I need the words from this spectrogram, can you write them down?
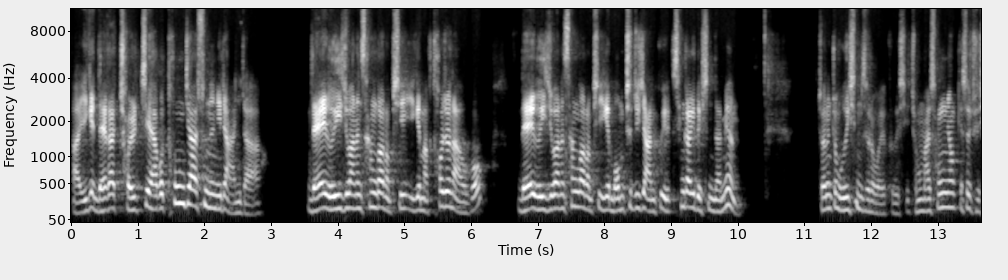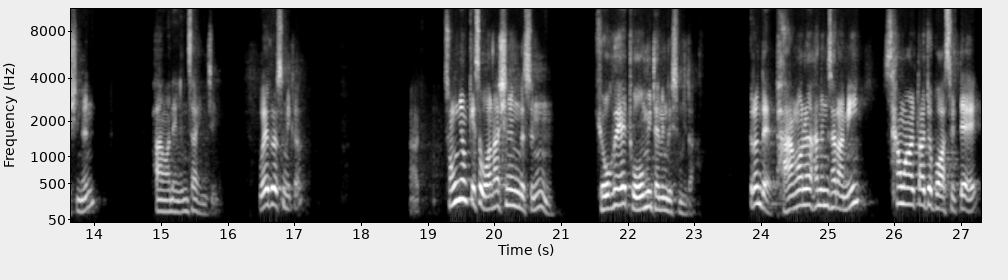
아, 이게 내가 절제하고 통제할 수 있는 일이 아니다. 내 의지와는 상관없이 이게 막 터져 나오고 내 의지와는 상관없이 이게 멈춰지지 않고 이렇게 생각이 되신다면 저는 좀 의심스러워요. 그것이 정말 성령께서 주시는 방언의 은사인지. 왜 그렇습니까? 아, 성령께서 원하시는 것은 교회에 도움이 되는 것입니다. 그런데 방언을 하는 사람이 상황을 따져 보았을 때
